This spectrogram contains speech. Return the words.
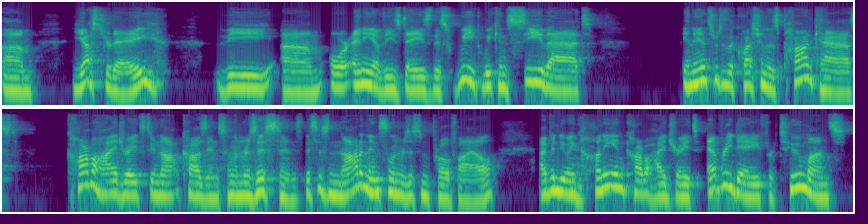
um, yesterday, the um, or any of these days this week, we can see that in answer to the question of this podcast, carbohydrates do not cause insulin resistance. This is not an insulin resistant profile. I've been doing honey and carbohydrates every day for two months,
